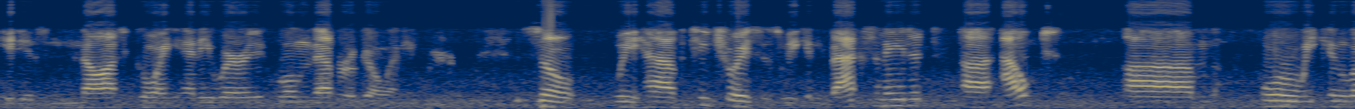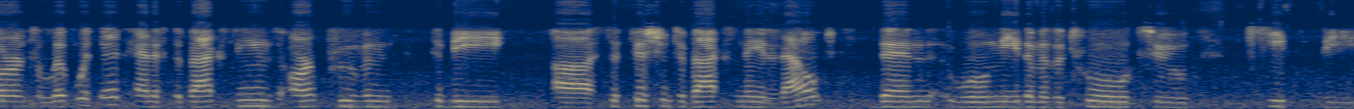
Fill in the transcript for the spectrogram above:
It is not going anywhere. It will never go anywhere. So we have two choices. We can vaccinate it uh, out, um, or we can learn to live with it. And if the vaccines aren't proven to be uh, sufficient to vaccinate it out, then we'll need them as a tool to keep the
